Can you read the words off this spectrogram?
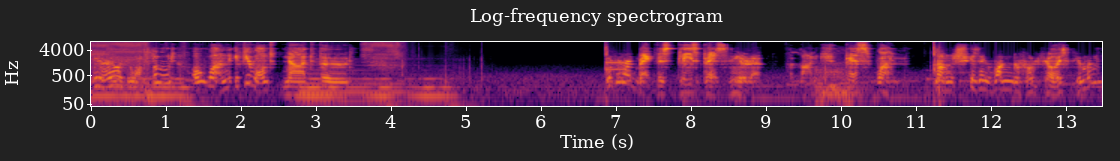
zero if you want food, or one if you want not food. If you like breakfast, please press zero. For lunch, press one. Lunch is a wonderful choice, human.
